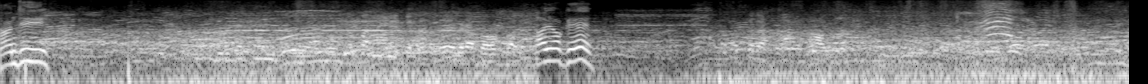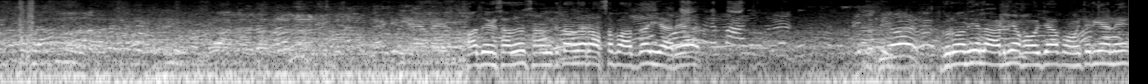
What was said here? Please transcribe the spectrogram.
ਹਾਂਜੀ। ਆਇਓ ਕੇ ਆ ਦੇਖ ਸਕਦੇ ਹੋ ਸੰਗਤਾਂ ਦਾ ਰਸ ਵੱਧਦਾ ਹੀ ਆ ਰਿਹਾ। ਗੁਰੂਆਂ ਦੀਆਂ ਲਾੜੀਆਂ ਫੌਜਾਂ ਪਹੁੰਚ ਰਹੀਆਂ ਨੇ।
